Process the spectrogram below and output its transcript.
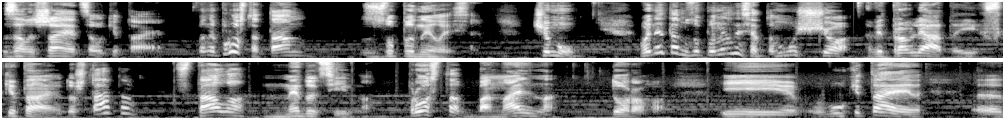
залишається у Китаї. Вони просто там зупинилися. Чому? Вони там зупинилися, тому що відправляти їх з Китаю до Штатів стало недоцільно, просто банально дорого. І у Китаї е,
